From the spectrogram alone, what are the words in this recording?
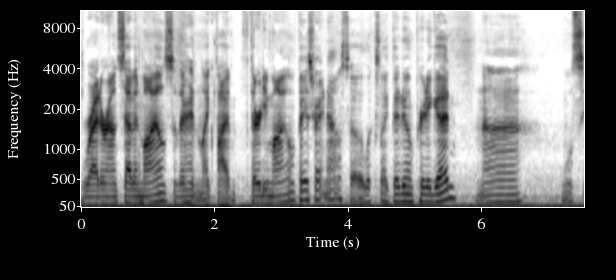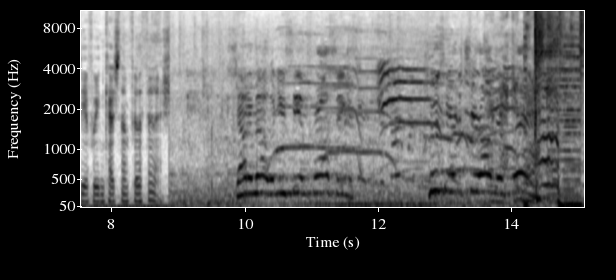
right around seven miles. So they're hitting like 530 mile pace right now. So it looks like they're doing pretty good. And, uh, we'll see if we can catch them for the finish. Shout them out when you see them crossing. Who's here to cheer on their friend?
